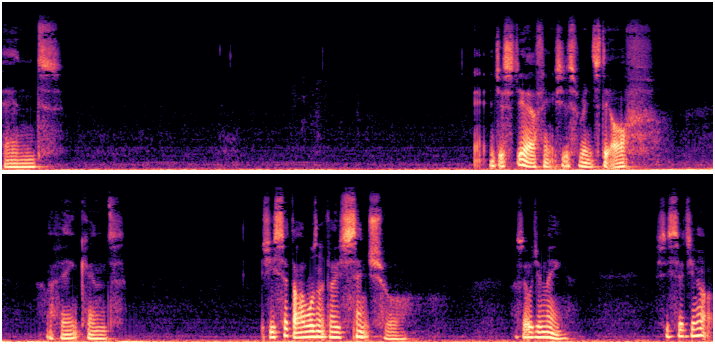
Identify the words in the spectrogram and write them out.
and just yeah, I think she just rinsed it off. I think, and she said that I wasn't very sensual. I said, "What do you mean?" She said, "You know,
